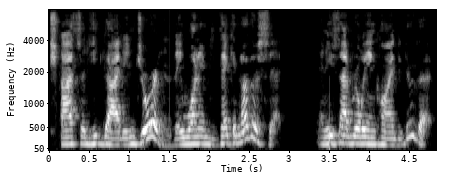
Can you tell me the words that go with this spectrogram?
shots that he got in Jordan. They want him to take another set, and he's not really inclined to do that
